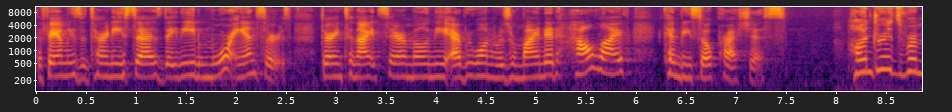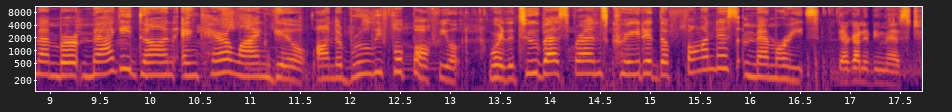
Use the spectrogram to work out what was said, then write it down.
The family's attorney says they need more answers. During tonight's ceremony, everyone was reminded how life can be so precious. Hundreds remember Maggie Dunn and Caroline Gill on the Brusly football field, where the two best friends created the fondest memories. They're going to be missed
